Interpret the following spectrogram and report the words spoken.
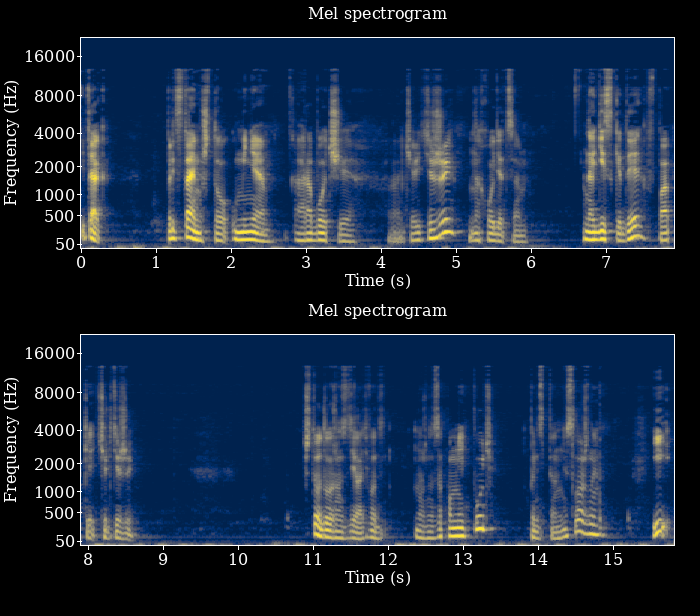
Итак, представим, что у меня рабочие а, чертежи находятся на диске D в папке «Чертежи». Что должен сделать? Вот нужно запомнить путь, в принципе он несложный, и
